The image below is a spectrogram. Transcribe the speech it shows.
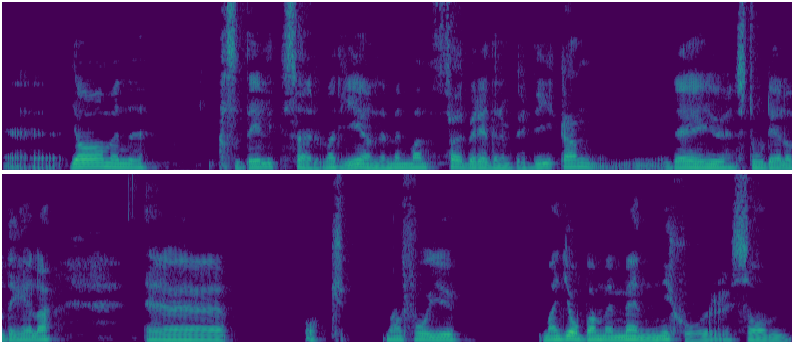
eh, ja men alltså det är lite så här varierande, men man förbereder en predikan, det är ju en stor del av det hela. Eh, och man får ju, man jobbar med människor som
